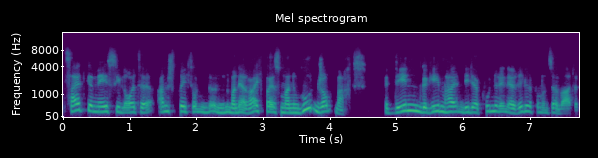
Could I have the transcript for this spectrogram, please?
zeitgemäß die Leute anspricht und, und man erreichbar ist und man einen guten Job macht, mit den Gegebenheiten, die der Kunde in der Regel von uns erwartet,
